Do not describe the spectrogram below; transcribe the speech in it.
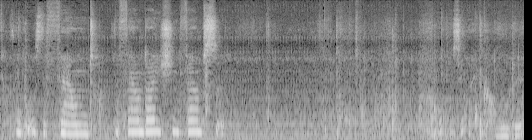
I think it was the found the foundation found what was it they called it?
